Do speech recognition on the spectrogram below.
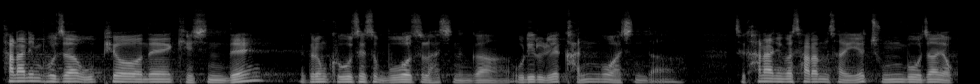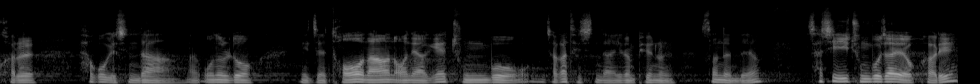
하나님 보좌 우편에 계신데 그럼 그곳에서 무엇을 하시는가? 우리를 위해 간구하신다. 즉 하나님과 사람 사이의 중보자 역할을 하고 계신다. 오늘도 이제 더 나은 언약의 중보자가 되신다 이런 표현을 썼는데요. 사실 이 중보자의 역할이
